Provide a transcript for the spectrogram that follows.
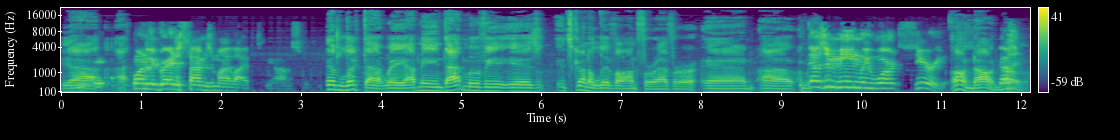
yeah. it- I- one of the greatest times of my life, to be honest with you. it looked that way. I mean, that movie is, it's going to live on forever. And, uh, It doesn't mean we weren't serious. oh, no, no.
